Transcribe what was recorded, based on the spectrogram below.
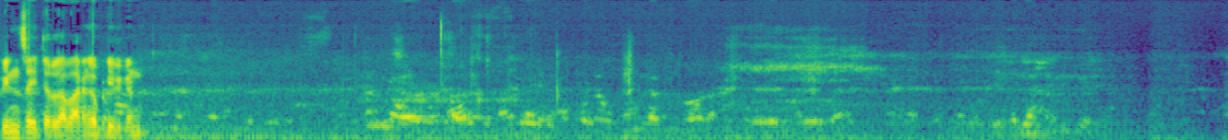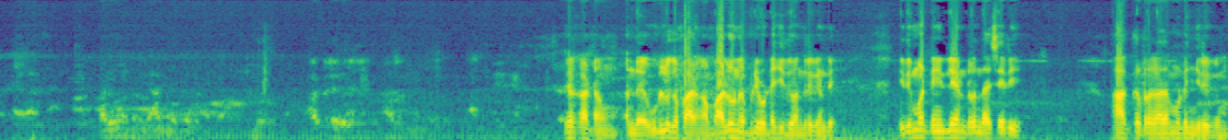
பின் சைட் இருக்கா பாருங்க எப்படி இருக்குன்னு. இதை காட்டும். அந்த உள்ளுக்க பாருங்க பலூன் எப்படி உடைச்சிது வந்திருக்குண்டு இது மட்டும் இல்லைன்னு இருந்தா சரி. ஆக்கிற கதை முடிஞ்சிருக்கும்.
